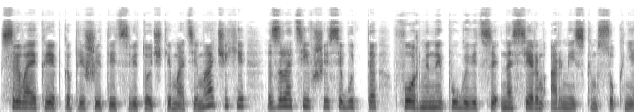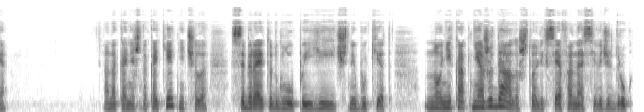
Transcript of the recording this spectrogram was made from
срывая крепко пришитые цветочки мать-мачехи, золотившиеся будто форменные пуговицы на сером армейском сукне. Она, конечно, кокетничала, собирая этот глупый яичный букет, но никак не ожидала, что Алексей Афанасьевич вдруг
